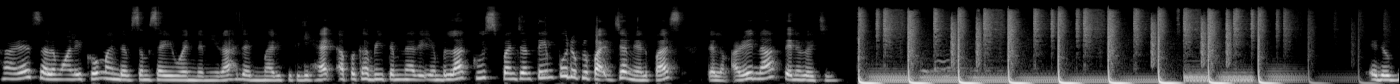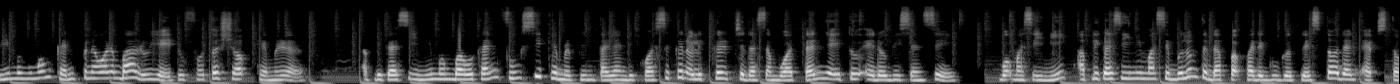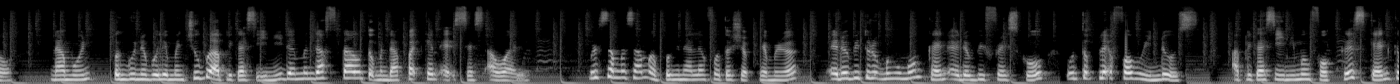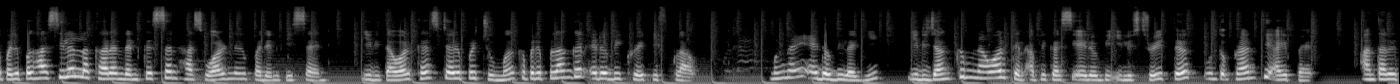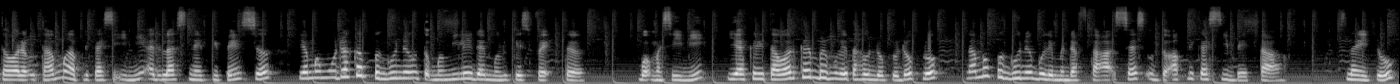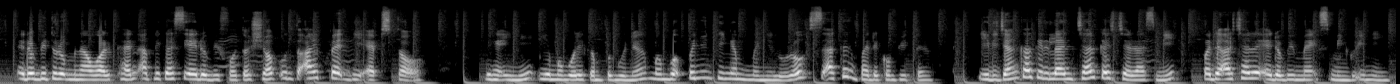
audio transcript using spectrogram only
Hai, Assalamualaikum. Anda bersama saya Wanda Mirah dan mari kita lihat apakah berita menarik yang berlaku sepanjang tempoh 24 jam yang lepas dalam arena teknologi. Adobe mengumumkan penawaran baru iaitu Photoshop Camera. Aplikasi ini membawakan fungsi kamera pintar yang dikuasakan oleh kecerdasan buatan iaitu Adobe Sensei. Buat masa ini, aplikasi ini masih belum terdapat pada Google Play Store dan App Store. Namun, pengguna boleh mencuba aplikasi ini dan mendaftar untuk mendapatkan akses awal. Bersama-sama pengenalan Photoshop Camera, Adobe turut mengumumkan Adobe Fresco untuk platform Windows. Aplikasi ini memfokuskan kepada penghasilan lakaran dan kesan khas warna pada lukisan. Ia ditawarkan secara percuma kepada pelanggan Adobe Creative Cloud. Mengenai Adobe lagi, ia dijangka menawarkan aplikasi Adobe Illustrator untuk peranti iPad. Antara tawaran utama aplikasi ini adalah Snappy Pencil yang memudahkan pengguna untuk memilih dan melukis vektor. Buat masa ini, ia akan ditawarkan bermula tahun 2020 namun pengguna boleh mendaftar akses untuk aplikasi beta. Selain itu, Adobe turut menawarkan aplikasi Adobe Photoshop untuk iPad di App Store. Dengan ini, ia membolehkan pengguna membuat penyuntingan menyeluruh seakan pada komputer. Ia dijangka akan dilancarkan secara rasmi pada acara Adobe Max minggu ini.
